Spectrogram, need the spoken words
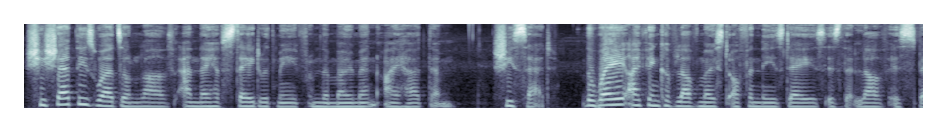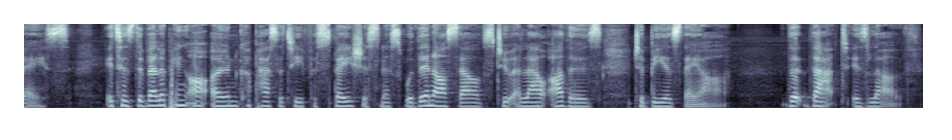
She shared these words on love, and they have stayed with me from the moment I heard them. She said, the way I think of love most often these days is that love is space. It is developing our own capacity for spaciousness within ourselves to allow others to be as they are. That that is love.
